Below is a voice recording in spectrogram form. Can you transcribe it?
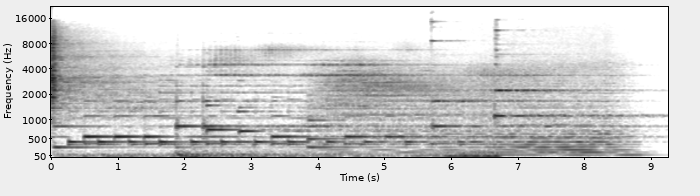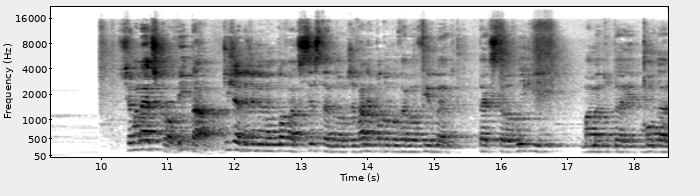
Siemaneczko, witam! Dzisiaj będziemy montować system do ogrzewania podłogowego firmy Tex Sterowniki. Mamy tutaj model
